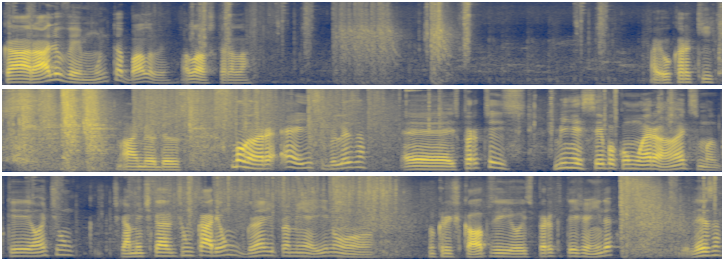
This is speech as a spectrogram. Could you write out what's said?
Caralho, velho. Muita bala, velho. Olha lá os caras lá. Aí o cara aqui. Ai, meu Deus. Bom, galera, é isso, beleza? É, espero que vocês me recebam como era antes, mano. Porque ontem, um, antigamente, cara, tinha um carinho grande pra mim aí no, no Critical Ops. E eu espero que esteja ainda. Beleza?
